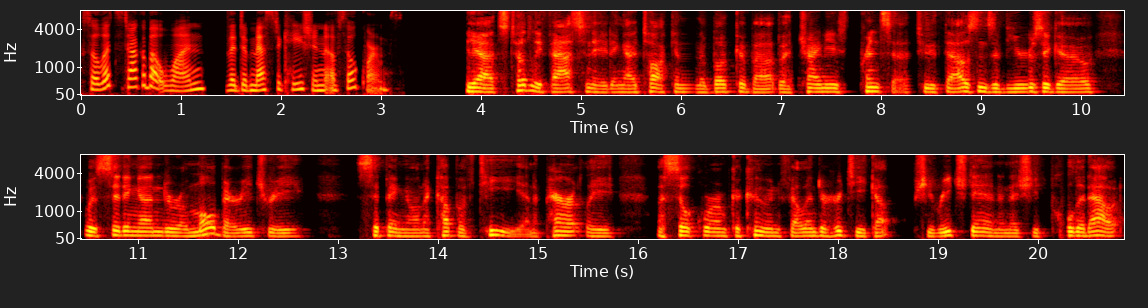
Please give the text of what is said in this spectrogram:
So let's talk about one the domestication of silkworms. Yeah, it's totally fascinating. I talk in the book about a Chinese princess who thousands of years ago was sitting under a mulberry tree, sipping on a cup of tea, and apparently a silkworm cocoon fell into her teacup. She reached in, and as she pulled it out,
